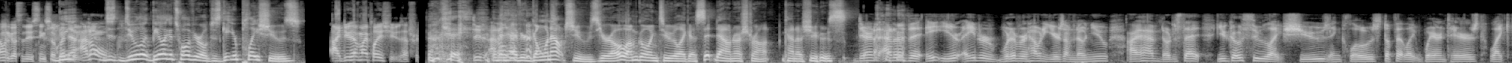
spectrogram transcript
I'm gonna go through these things so Be- quickly. Yeah, I don't. just do like be like a 12 year old. Just get your play shoes I do have my play shoes. That's for Okay. Dude, I and then don't- have your going out shoes. Your oh, I'm going to like a sit down restaurant kind of shoes. Darin, out of the eight year, eight or whatever, how many years I've known you, I have noticed that you go through like shoes and clothes, stuff that like wear and tears, like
